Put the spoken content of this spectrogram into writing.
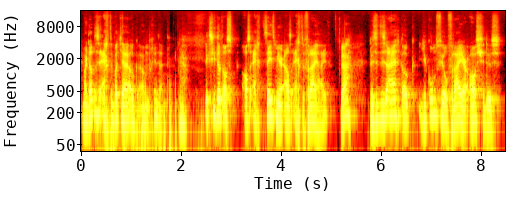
Maar dat is echt wat jij ook aan het begin zei. Ja. Ik zie dat als, als echt, steeds meer als echte vrijheid. Ja, Dus het is eigenlijk ook, je komt veel vrijer als je dus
